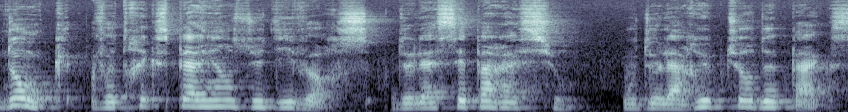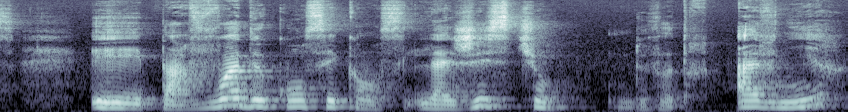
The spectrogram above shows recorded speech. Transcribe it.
Donc, votre expérience du divorce, de la séparation ou de la rupture de Pax et par voie de conséquence la gestion de votre avenir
